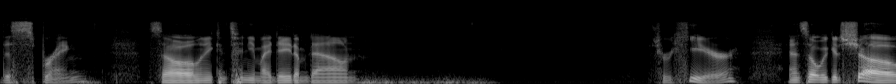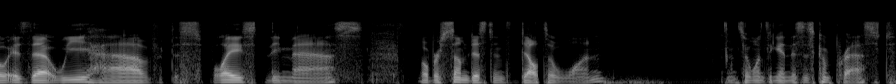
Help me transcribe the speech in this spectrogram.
this spring. So let me continue my datum down through here. And so what we could show is that we have displaced the mass over some distance delta 1. And so once again, this is compressed.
